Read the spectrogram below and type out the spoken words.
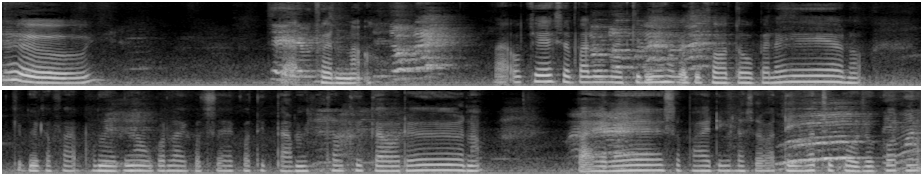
เออเจ๊เพิ่นเนาะว่าโอเคสบายลงในคลิปนี้เขาก็สิขอตัวไปแล้วเนาะ ลิปนี้ก็ฝากพ่อแม่พี่น้องกดไลค์กดแชร์กดติดตามช่องคือเก่าเด้อเนาะไปแล้วสบายดีและสวัสดีวัดสุโขทุกคนนเนาะ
